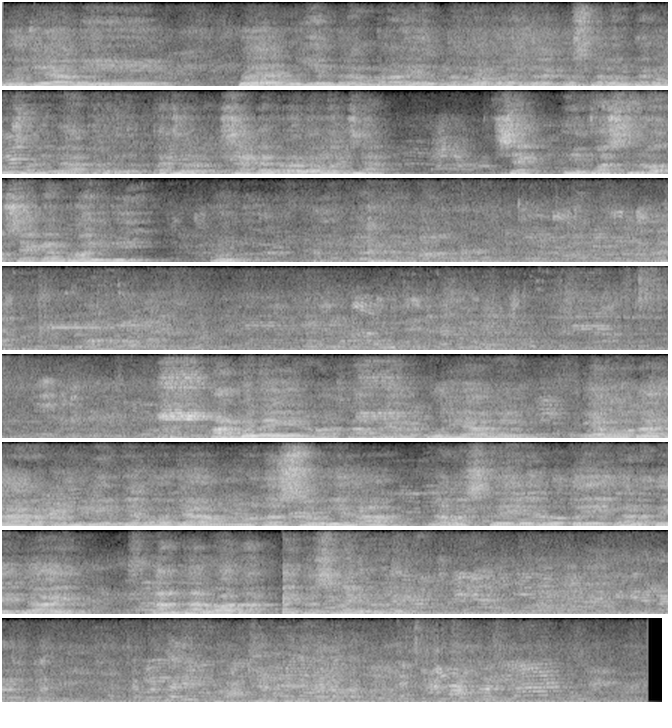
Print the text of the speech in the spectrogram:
పూజయామి. ఓం ఇంద్రం ప్రణయం తమ పరేంద్రకు స్థలం తగం సమిత సెకండ్ రోలో మధ్య. ఇది ఫస్ట్ రో సెకండ్ రో ఇది. ము- అగ్నయ నమః స్థాపయామి పూజయామి యమోదాకార పృథివీం యమోజామృత సూర్య నమస్తే నిరుతే ఘనతేజాయ దాని తర్వాత తస్మై హృదయ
